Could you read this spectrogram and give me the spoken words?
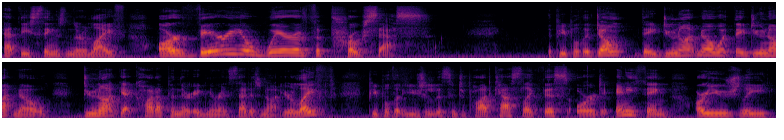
at these things in their life are very aware of the process. The people that don't, they do not know what they do not know. Do not get caught up in their ignorance. That is not your life. People that usually listen to podcasts like this or to anything are usually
